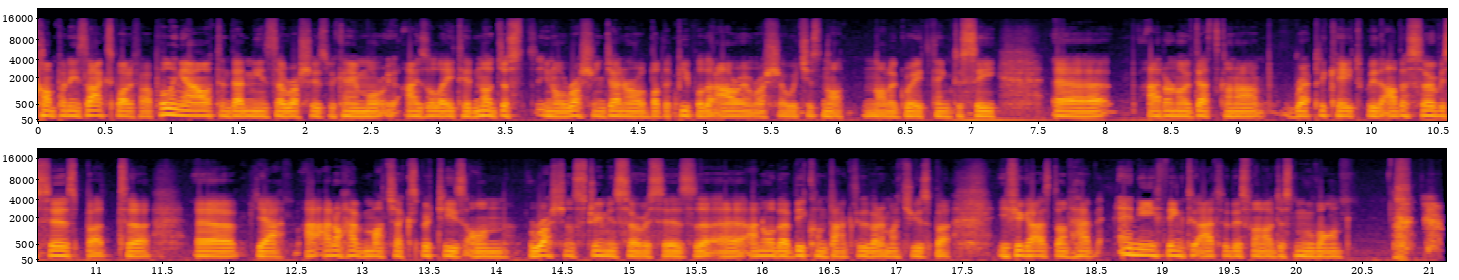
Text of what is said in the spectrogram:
companies like Spotify are pulling out, and that means that Russia is becoming more isolated. Not just you know Russia in general, but the people that are in Russia, which is not not a great thing to see. Uh, I don't know if that's gonna replicate with other services, but uh, uh, yeah, I, I, don't have much expertise on Russian streaming services. Uh, I know that VKontakte is very much used, but if you guys don't have anything to add to this one, I'll just move on.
